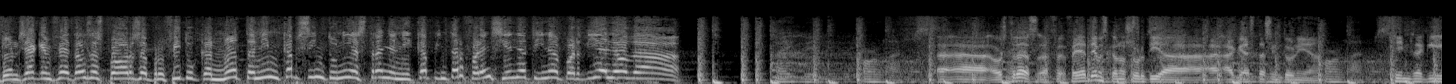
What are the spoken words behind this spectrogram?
Doncs ja que hem fet els esports, aprofito que no tenim cap sintonia estranya ni cap interferència llatina per dir allò de... Uh, ostres, fe- feia temps que no sortia aquesta sintonia. Fins aquí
